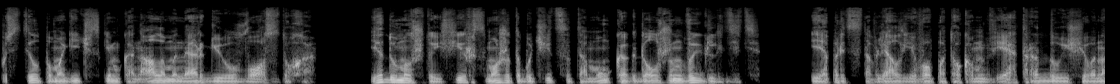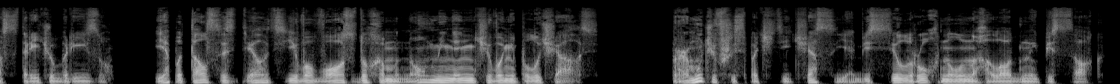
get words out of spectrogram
пустил по магическим каналам энергию воздуха. Я думал, что эфир сможет обучиться тому, как должен выглядеть. Я представлял его потоком ветра, дующего навстречу бризу, я пытался сделать его воздухом, но у меня ничего не получалось. Промучившись почти час, я без сил рухнул на холодный песок.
